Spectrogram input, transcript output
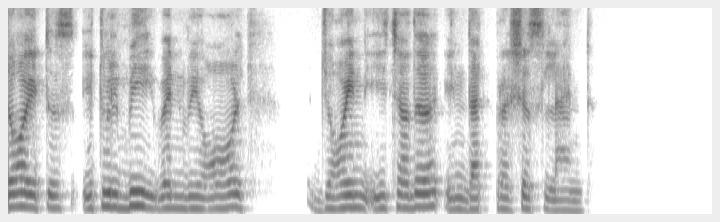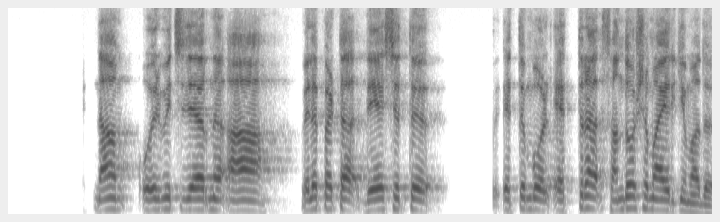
joy it is, it will be when we all join each other in that precious land. നാം ഒരുമിച്ച് ചേർന്ന് ആ വിലപ്പെട്ട ദേശത്ത് എത്തുമ്പോൾ എത്ര സന്തോഷമായിരിക്കും അത്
